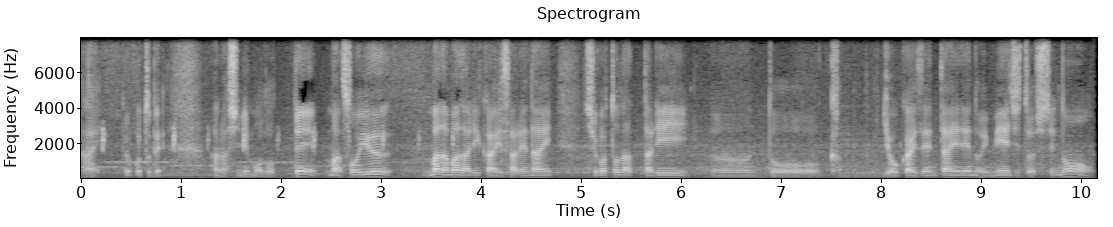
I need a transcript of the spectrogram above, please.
はい。ということで話に戻ってまあそういうまだまだ理解されない仕事だったりうんと業界全体でのイメージとしての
